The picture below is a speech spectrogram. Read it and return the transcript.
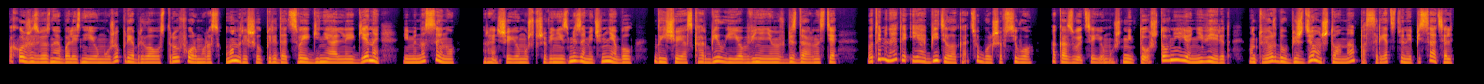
Похоже, звездная болезнь ее мужа приобрела острую форму, раз он решил передать свои гениальные гены именно сыну. Раньше ее муж в шовинизме замечен не был, да еще и оскорбил ее обвинением в бездарности. Вот именно это и обидело Катю больше всего. Оказывается, ее муж не то, что в нее не верит. Он твердо убежден, что она посредственный писатель.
